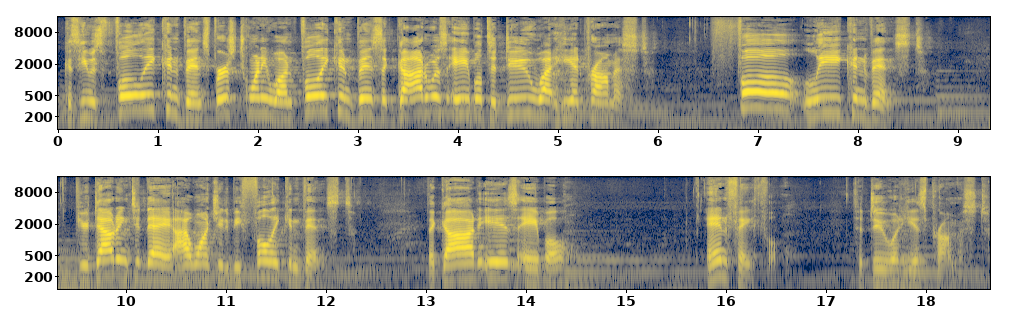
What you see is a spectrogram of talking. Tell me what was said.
Because he was fully convinced, verse 21, fully convinced that God was able to do what he had promised fully convinced. If you're doubting today, I want you to be fully convinced that God is able and faithful to do what he has promised.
